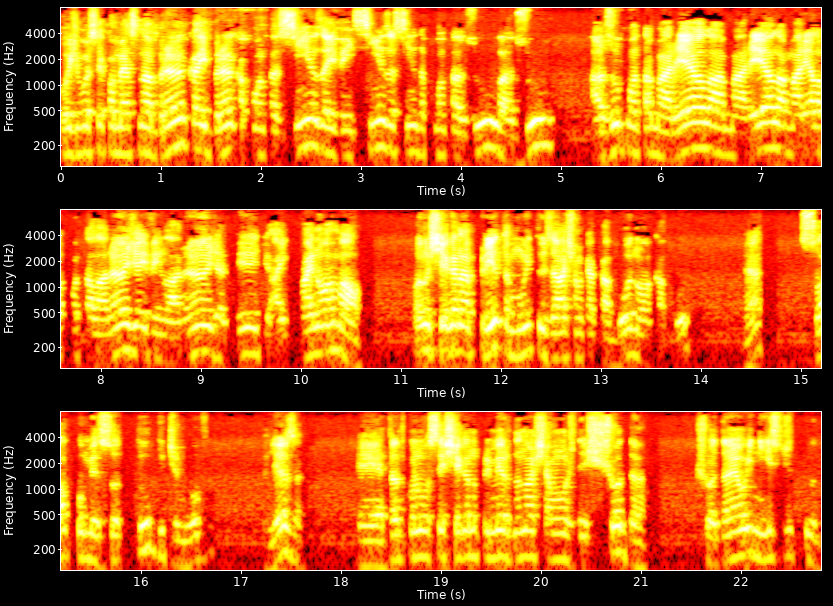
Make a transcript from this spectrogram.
Hoje você começa na branca, aí branca ponta cinza, aí vem cinza, cinza ponta azul, azul, azul ponta amarela, amarela, amarela ponta laranja, aí vem laranja, verde, aí vai normal. Quando chega na preta, muitos acham que acabou, não acabou, né? Só começou tudo de novo, beleza? É, tanto quando você chega no primeiro dano, nós chamamos de Shodan. Shodan é o início de tudo.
